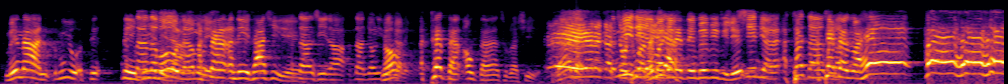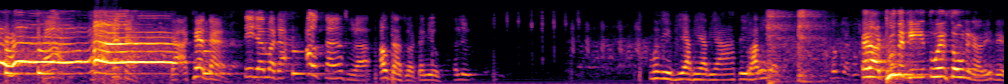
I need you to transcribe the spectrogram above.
မင်းသားသမီးကိုအတင်တင်ပြီးနေတာအတန်အနေထားရှိတယ်အတန်စီတာအတန်ကြောင်းလေးနော်ပြပြလိုက်အထက်တန်အောက်တန်ဆိုတာရှိတယ်အေးအဲ့ဒါကြော်ဒီကျွတ်ကတယ်လည်းတင်ပေးပြီးပြီလေရှင်းပြလိုက်အထက်တန်အထက်တန်ဆိုတာဟဲဟဲဟဲဟဲဟဲဒါအထက်တန်တေးကြမှာဒါအောက်တန်ဆိုတာအောက်တန်ဆိုတာတစ်မျိုးဘယ်လို မလေးဖျားဖျားဖျားသေပါပြီအဲ့ဒါသူသတိသွေးဆုံးနေတာလေနေ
